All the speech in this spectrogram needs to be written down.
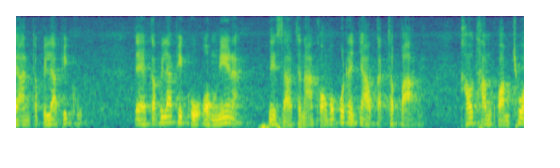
ญาณกัปปิละภิกขุ แต่กัปปิละภิกขุองค์นี้นะในศาสนาของพระพุทธเจ้ากัสปะเขาทำความชั่ว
